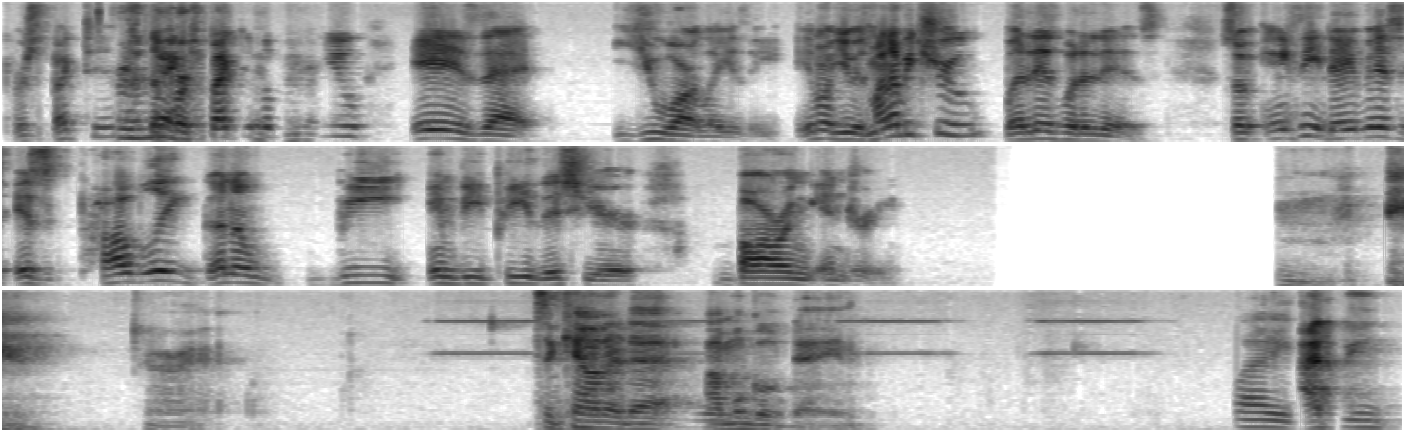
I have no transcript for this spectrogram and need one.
perspective. The Perspective. perspective of you is that you are lazy. You know, it might not be true, but it is what it is. So Anthony Davis is probably gonna be MVP this year, barring injury. Hmm. All right. To counter that, I'm gonna go Dame. Like, I think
